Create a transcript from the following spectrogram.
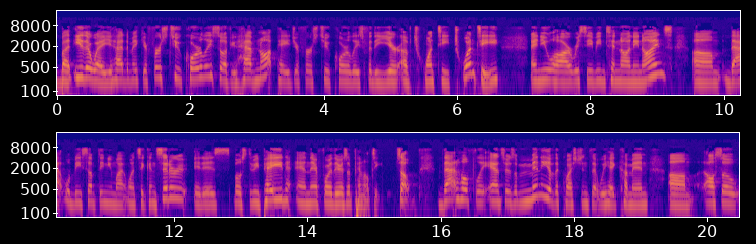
but either way you had to make your first two quarterly so if you have not paid your first two quarterlies for the year of 2020 and you are receiving 1099s um, that will be something you might want to consider. It is supposed to be paid and therefore there's a penalty so that hopefully answers many of the questions that we had come in. Um, also,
